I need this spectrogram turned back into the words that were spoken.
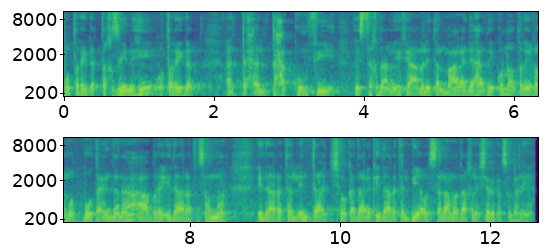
وطريقة تخزينه وطريقة التحكم في استخدامه في عملية المعالجة. هذه كلها طريقة مضبوطة عندنا عبر إدارة تسمى إدارة الإنتاج وكذلك إدارة البيئة والسلامة داخل الشركة السودانية.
